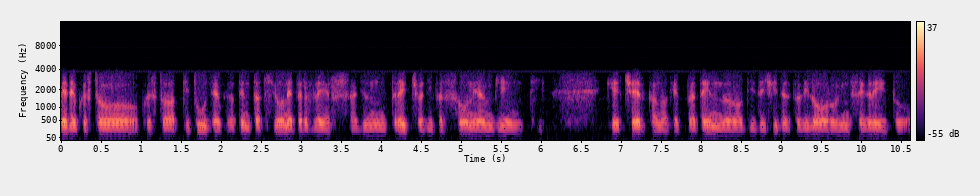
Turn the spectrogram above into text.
Vede questa attitudine, questa tentazione perversa di un intreccio di persone e ambienti che cercano, che pretendono di decidere tra di loro in segreto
